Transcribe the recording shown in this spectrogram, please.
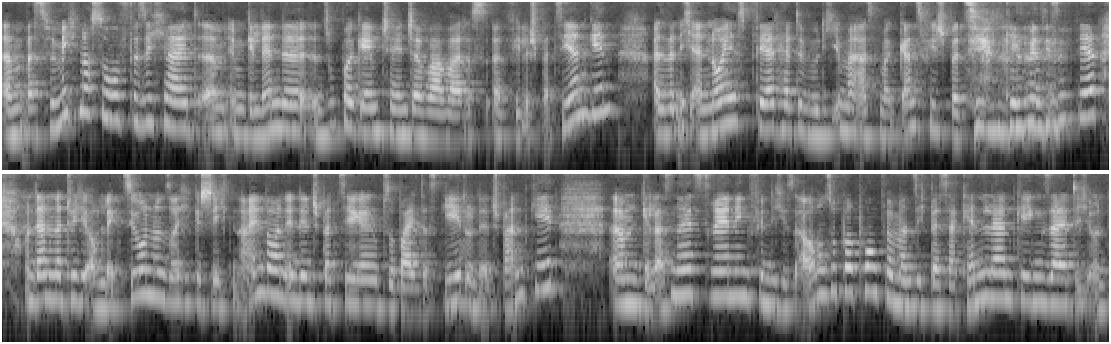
Ähm, was für mich noch so für Sicherheit ähm, im Gelände ein super Game Changer war, war das äh, viele spazieren gehen. Also wenn ich ein neues Pferd hätte, würde ich immer erstmal ganz viel spazieren gehen mit diesem Pferd und dann natürlich auch Lektionen und solche Geschichten einbauen in den Spaziergang, sobald das geht und entspannt geht. Ähm, Gelassenheitstraining finde ich ist auch ein super Punkt, wenn man sich besser kennenlernt gegenseitig und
